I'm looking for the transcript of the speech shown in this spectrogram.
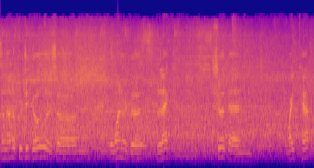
There's another pretty girl, is uh, the one with the black shirt and white cap.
